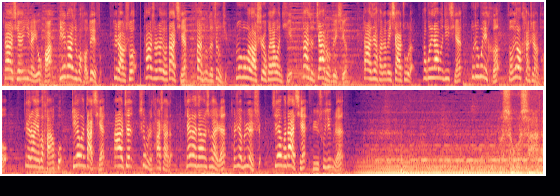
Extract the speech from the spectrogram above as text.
大钱一脸油滑，一看就不好对付。队长说，他手上有大钱贩毒的证据，如果不老实回答问题，那就加重罪行。大家好像被吓住了，他回答问题前不知为何总要看摄像头。队长也不含糊，直接问大钱：“阿珍是不是他杀的？前面采访受害人，他认不认识？”结果大钱语出惊人：“都是我杀的。”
